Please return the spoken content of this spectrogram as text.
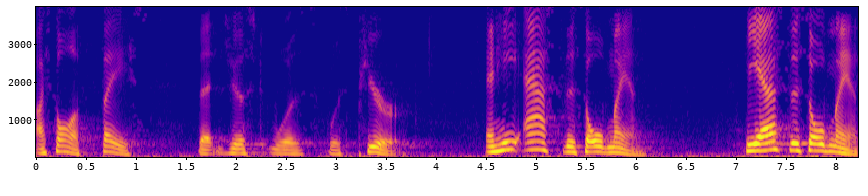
I saw a face that just was, was pure. And he asked this old man, he asked this old man,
